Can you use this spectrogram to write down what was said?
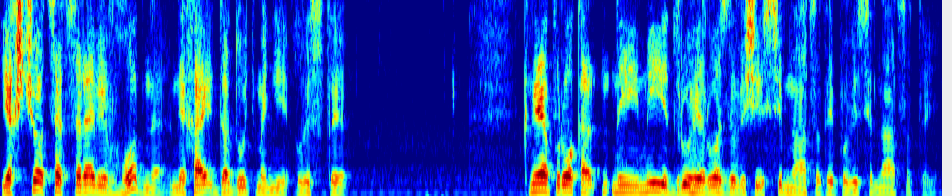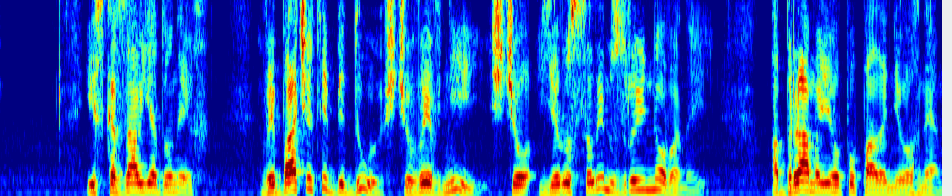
Якщо це цареві вгодне, нехай дадуть мені листи. Книга пророка Неємії, 2 розділ 17 по 18. І сказав я до них: ви бачите біду, що ви в ній, що Єрусалим зруйнований, а брами його попалені огнем.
